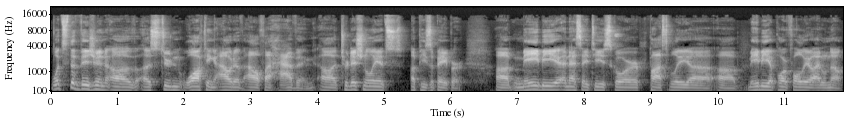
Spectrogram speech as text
What's the vision of a student walking out of Alpha having? Uh, traditionally, it's a piece of paper, uh, maybe an SAT score, possibly uh, uh, maybe a portfolio. I don't know.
